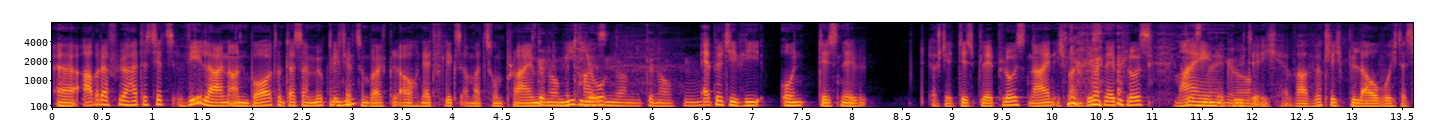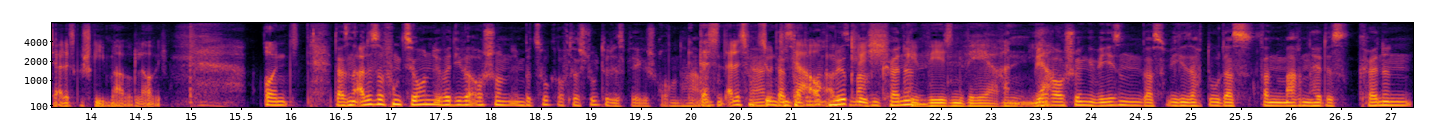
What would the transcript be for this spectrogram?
Äh, aber dafür hat es jetzt WLAN an Bord und das ermöglicht mhm. ja zum Beispiel auch Netflix, Amazon Prime, genau, Video, genau. mhm. Apple TV und Disney. Da steht Display Plus. Nein, ich meine Disney Plus. Meine Disney, Güte, genau. ich war wirklich blau, wo ich das ja alles geschrieben habe, glaube ich. Und das sind alles so Funktionen, über die wir auch schon in Bezug auf das Studio-Display gesprochen haben. Das sind alles Funktionen, ja, die da auch möglich können. gewesen wären. Wäre ja. auch schön gewesen, dass, wie gesagt, du das dann machen hättest können,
